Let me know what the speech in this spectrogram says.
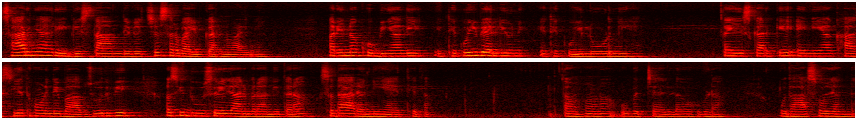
ਸਾਰੀਆਂ ਰੇਗਿਸਤਾਨ ਦੇ ਵਿੱਚ ਸਰਵਾਈਵ ਕਰਨ ਵਾਲੀਆਂ। ਪਰ ਇਹਨਾਂ ਖੂਬੀਆਂ ਦੀ ਇੱਥੇ ਕੋਈ ਵੈਲਿਊ ਨਹੀਂ, ਇੱਥੇ ਕੋਈ ਲੋੜ ਨਹੀਂ ਹੈ। ਤਾਂ ਇਸ ਕਰਕੇ ਇੰਨੀਆਂ ਖਾਸੀਅਤ ਹੋਣ ਦੇ ਬਾਵਜੂਦ ਵੀ ਅਸੀਂ ਦੂਸਰੇ ਜਾਨਵਰਾਂ ਦੀ ਤਰ੍ਹਾਂ ਸਧਾਰਨ ਨਹੀਂ ਹੈ ਇੱਥੇ ਤਾਂ। ਤਾਂ ਹੁਣ ਉਹ ਬੱਚਾ ਜਿਹੜਾ ਉਹ ਬੜਾ ਉਦਾਸ ਹੋ ਜਾਂਦਾ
